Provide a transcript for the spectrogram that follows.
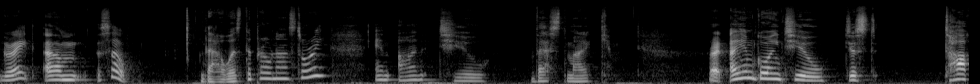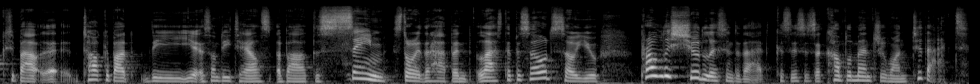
great. Um, so that was the pronoun story, and on to Vestmark. Right, I am going to just talk about uh, talk about the some details about the same story that happened last episode. So you probably should listen to that because this is a complimentary one to that.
